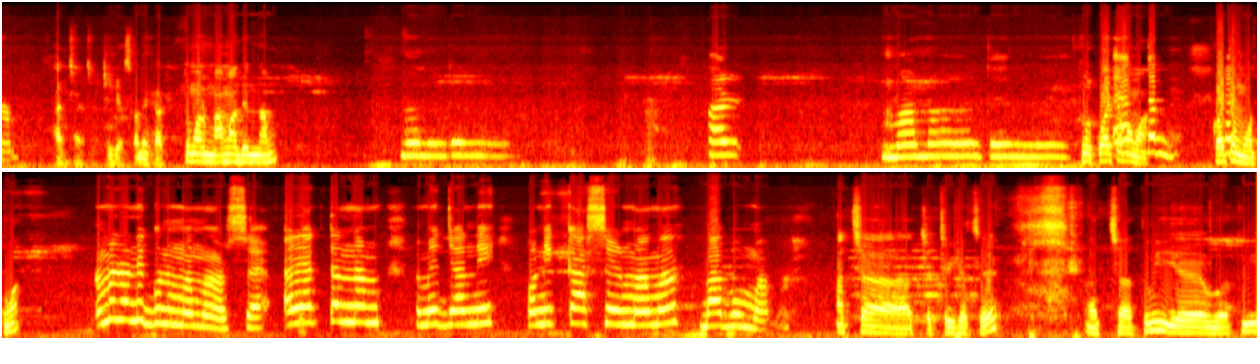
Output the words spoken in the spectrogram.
নাম। আচ্ছা আচ্ছা ঠিক আছে অনেক হাট তোমার মামাদের নাম? আর মামাদের তোমার কয়টা মামা? কয়টা মামা তোমার? আমার অনেকগুলো মামা আছে। আর একটার নাম আমি জানি অনেক কাছের মামা বাবু মামা। আচ্ছা আচ্ছা ঠিক আছে। আচ্ছা তুমি তুমি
